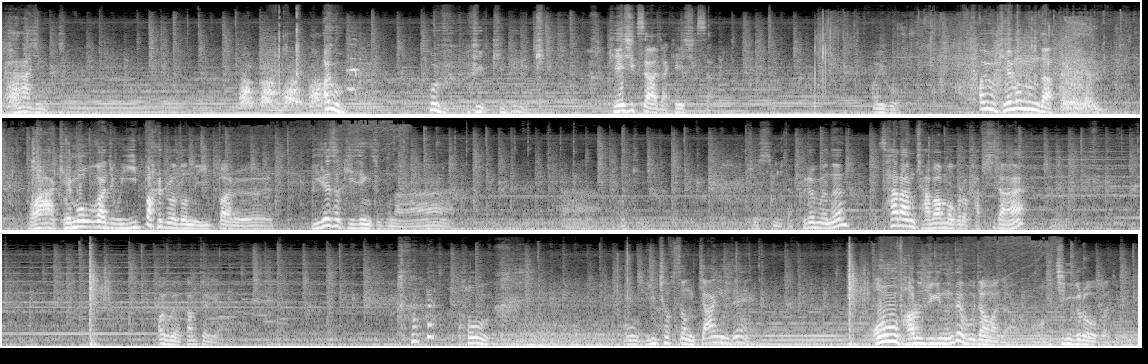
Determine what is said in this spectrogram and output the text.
강아지 먹자. 아이고, 어이구, 개, 개, 개 식사하자 개 식사. 아이고, 아이고 개 먹는다. 와, 개 먹어가지고 이빨을 얻었네 이빨을. 이래서 기생수구나. 아, 오케이. 좋습니다. 그러면은 사람 잡아먹으러 갑시다. 아이고야 깜짝이야. 어우, 어우 민첩성 짱인데. 어우 바로 죽이는데 보자마자. 어 징그러워가지고.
